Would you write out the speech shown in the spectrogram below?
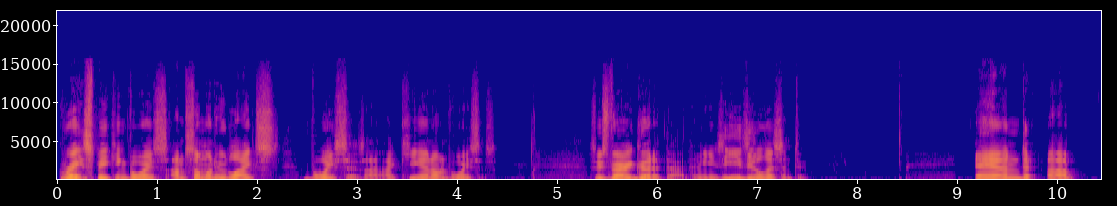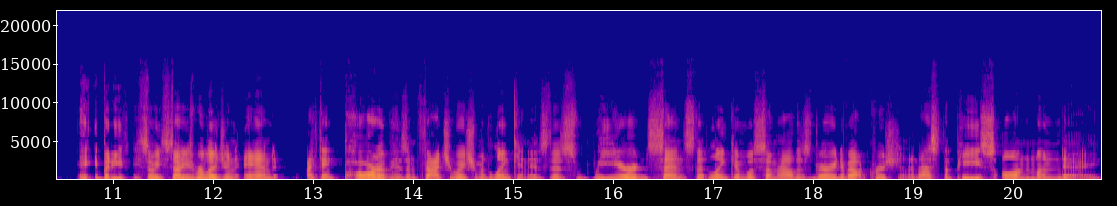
Great speaking voice. I'm someone who likes voices. I, I key in on voices. So he's very good at that. I mean, he's easy to listen to. And, uh, he, but he, so he studies religion, and I think part of his infatuation with Lincoln is this weird sense that Lincoln was somehow this very devout Christian. And that's the piece on Monday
